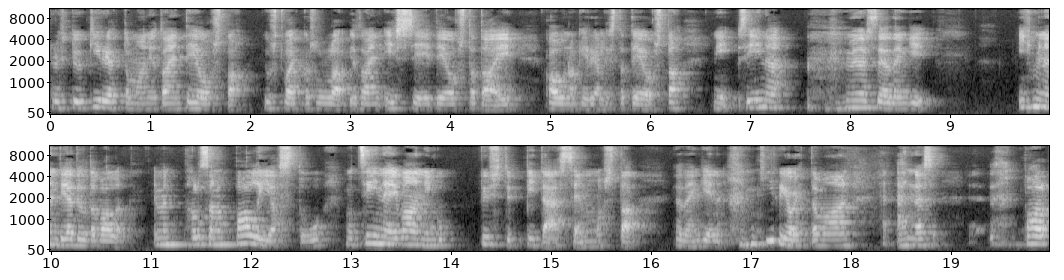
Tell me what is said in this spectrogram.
ryhtyy kirjoittamaan jotain teosta, just vaikka sulla jotain esseeteosta tai kaunokirjallista teosta, niin siinä myös se jotenkin ihminen tietyllä tavalla, en mä halua sanoa paljastuu, mutta siinä ei vaan niinku pysty pitää semmoista jotenkin kirjoittamaan ns par,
